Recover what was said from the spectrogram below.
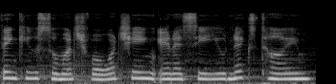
Thank you so much for watching and I see you next time.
